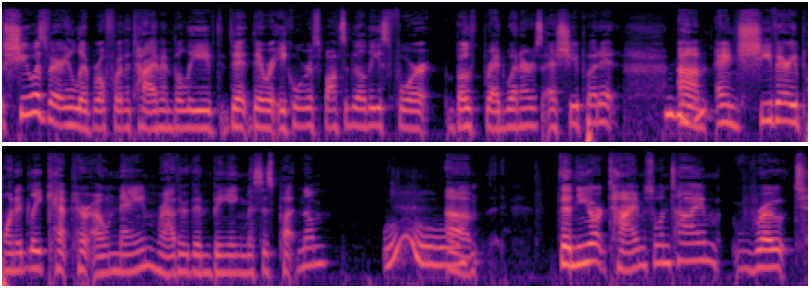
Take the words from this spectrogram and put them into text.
she was very liberal for the time and believed that there were equal responsibilities for both breadwinners, as she put it. Um, and she very pointedly kept her own name rather than being Mrs. Putnam. Ooh. Um, the New York Times one time wrote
